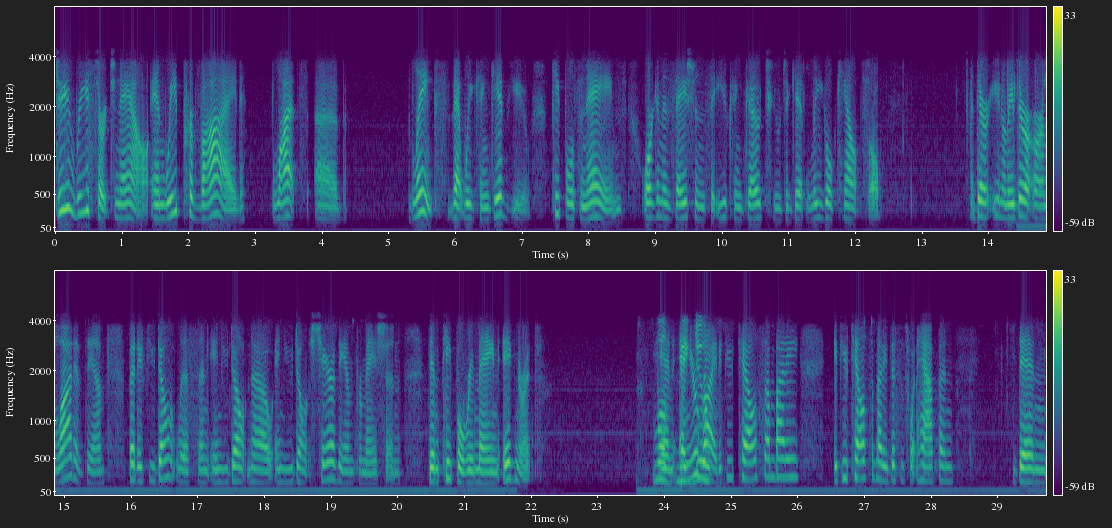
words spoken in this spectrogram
Do your research now, and we provide lots of links that we can give you, people's names, organizations that you can go to to get legal counsel. There, you know, I mean, there are a lot of them, but if you don't listen and you don't know and you don't share the information, then people remain ignorant. Well, and, and you're do. right. If you tell somebody, if you tell somebody this is what happened, then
